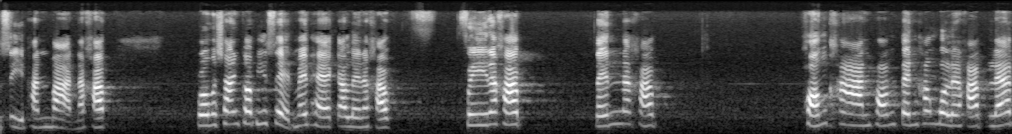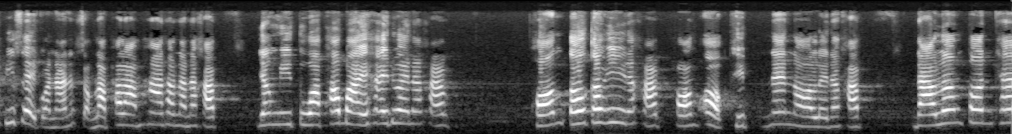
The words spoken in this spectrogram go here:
14,000 บาทนะครับ โปรโมชั่นก็พิเศษไม่แพ้กันเลยนะครับ ฟรีนะครับ เต็นท์นะครับ พร้อมคานพร้อมเต็นท์ข้างบนเลยครับ และพิเศษกว่านั้นสำหรับพระราม 5 เท่านั้นนะครับ ยังมีตัวผ้าใบให้ด้วยนะครับ พร้อมโต๊ะเก้าอี้นะครับ พร้อมออกทริปแน่นอนเลยนะครับ ดาวเริ่มต้นแค่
